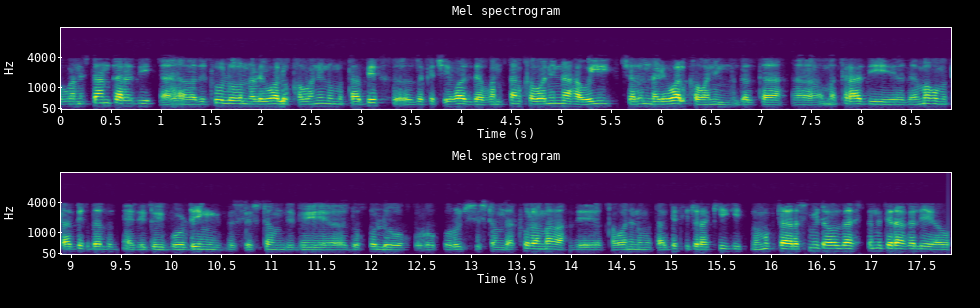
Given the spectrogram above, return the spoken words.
افغانستان ته راځي، د ټولو نړیوالو قوانینو مطابق، ځکه چې یوازې د افغانستان قوانین نه، هوایي چلند نړیوال قوانین دلته مطرح دي د هغو مطابق د دوی بورډینګ د سیستم د دوی دخول او خروج سیستم د ټول هغه د قوانینو مطابق اجرا کیږي نو موږ ته رسمي ډول دا ستنه دي راغلي او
